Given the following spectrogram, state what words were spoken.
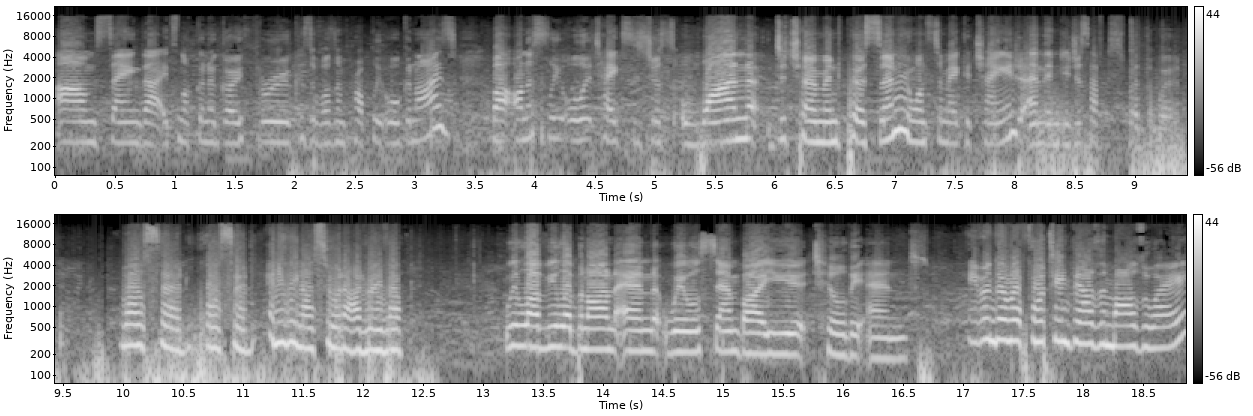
Um, saying that it's not going to go through because it wasn't properly organised. But honestly, all it takes is just one determined person who wants to make a change, and then you just have to spread the word. Well said, well said. Anything else you want to add, Reva? We love you, Lebanon, and we will stand by you till the end. Even though we're 14,000 miles away,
